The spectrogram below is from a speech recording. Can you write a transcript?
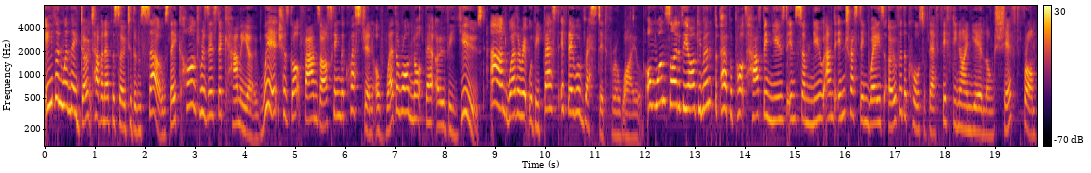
Even when they don't have an episode to themselves, they can't resist a cameo, which has got fans asking the question of whether or not they're overused, and whether it would be best if they were rested for a while. On one side of the argument, the Pepper Pots have been used in some new and interesting ways over the course of their 59 year long shift, from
